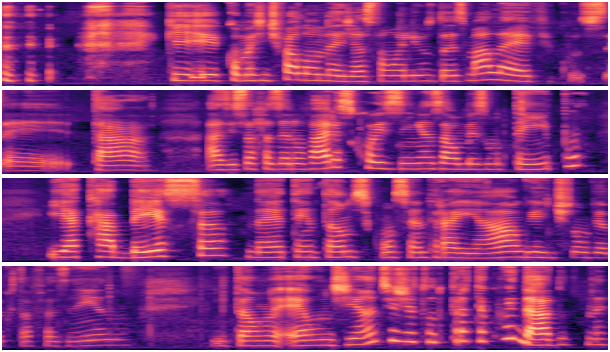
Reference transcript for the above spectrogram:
que, como a gente falou, né, já são ali os dois maléficos. É, tá, às vezes tá fazendo várias coisinhas ao mesmo tempo e a cabeça, né, tentando se concentrar em algo e a gente não vê o que tá fazendo. Então é um dia, antes de tudo, para ter cuidado, né?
